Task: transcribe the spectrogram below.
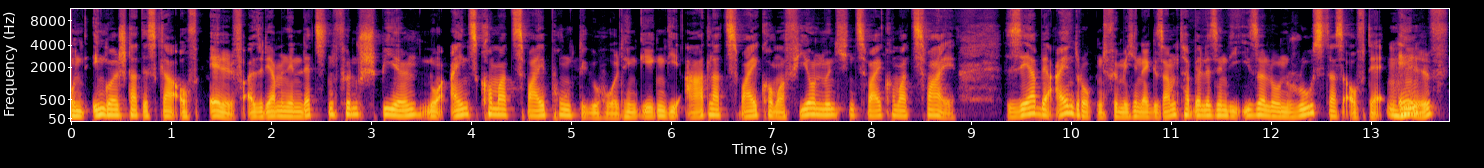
und Ingolstadt ist gar auf 11. Also die haben in den letzten fünf Spielen nur 1,2 Punkte geholt, hingegen die Adler 2,4 und München 2,2. Sehr beeindruckend für mich in der Gesamttabelle sind die Iserlohn Roosters auf der mhm. 11,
